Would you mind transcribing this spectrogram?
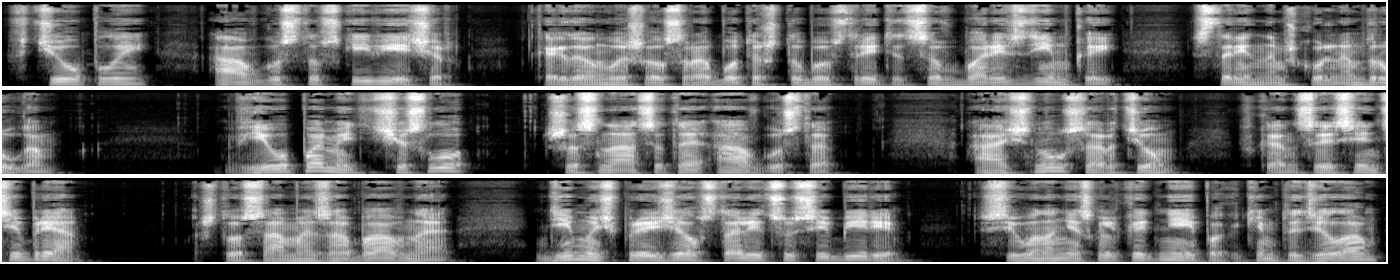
в теплый августовский вечер, когда он вышел с работы, чтобы встретиться в баре с Димкой, старинным школьным другом. В его памяти число 16 августа — а очнулся Артем в конце сентября. Что самое забавное, Димыч приезжал в столицу Сибири всего на несколько дней по каким-то делам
